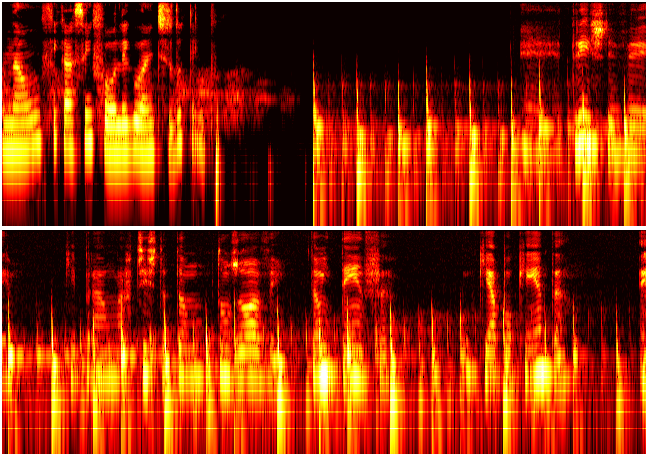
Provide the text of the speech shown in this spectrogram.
não ficar sem fôlego antes do tempo. É triste ver que para uma artista tão, tão jovem, tão intensa, o que apoquenta é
